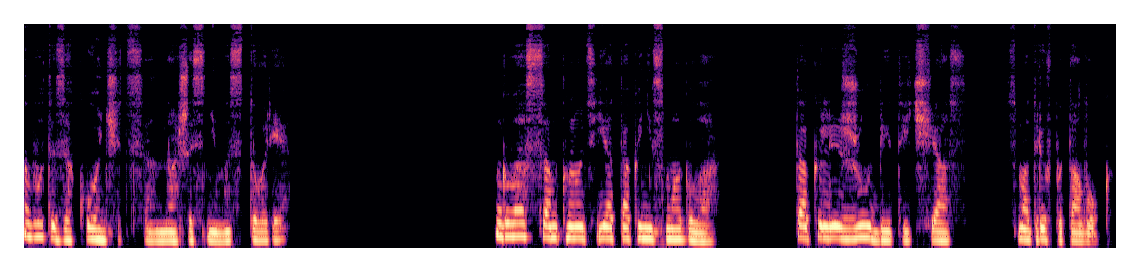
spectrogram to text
Вот и закончится наша с ним история. Глаз сомкнуть я так и не смогла. Так и лежу битый час, смотрю в потолок.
